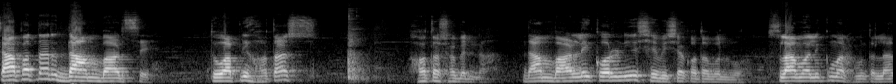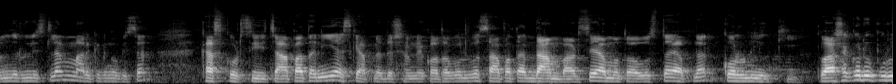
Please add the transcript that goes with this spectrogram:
চা পাতার দাম বাড়ছে। তো আপনি হতাশ? হতাশ হবেন না। দাম বাড়লেই করণীয় সে বিষয়ে কথা বলব। আসসালামু আলাইকুম রহমতুল্লাহ আমিনুল ইসলাম, মার্কেটিং অফিসার। কাজ করছি চা পাতা নিয়ে। আজকে আপনাদের সামনে কথা বলব। চা পাতার দাম বাড়ছে। এমতো অবস্থায় আপনার করণীয় কি? তো আশা করি পুরো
